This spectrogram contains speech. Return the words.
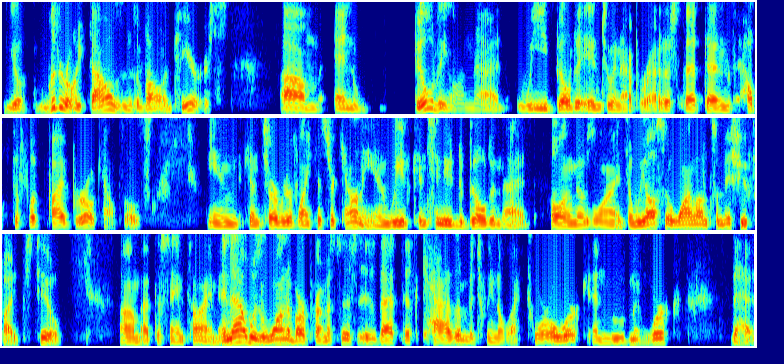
you know, literally thousands of volunteers. Um, and building on that, we built it into an apparatus that then helped to flip five borough councils in conservative Lancaster County. And we've continued to build in that along those lines. And we also won on some issue fights too. Um, at the same time, and that was one of our premises: is that this chasm between electoral work and movement work that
